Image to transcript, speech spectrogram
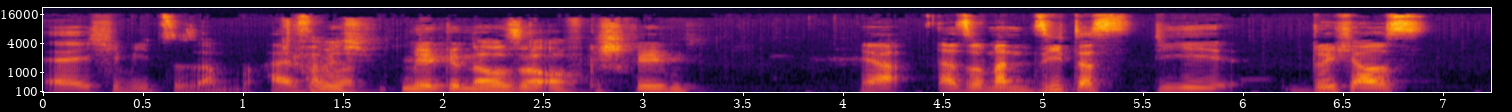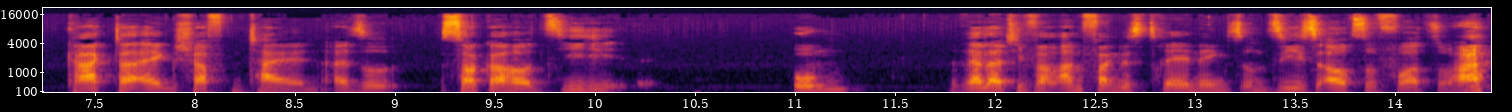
äh, Chemie zusammen. Also, Habe ich mir genauso aufgeschrieben. Ja, also man sieht, dass die durchaus Charaktereigenschaften teilen. Also Soccer haut sie um, relativ am Anfang des Trainings und sie ist auch sofort so, ha,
